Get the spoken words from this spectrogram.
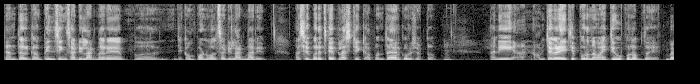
त्यानंतर फेन्सिंगसाठी लागणारे जे कंपाऊंड वॉलसाठी लागणारे असे बरेच काही प्लास्टिक आपण तयार करू शकतो. आणि आमच्याकडे याची पूर्ण माहिती उपलब्ध आहे. बर.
